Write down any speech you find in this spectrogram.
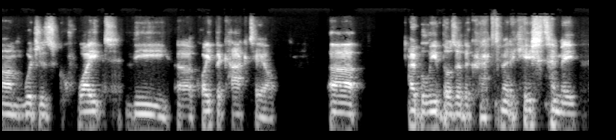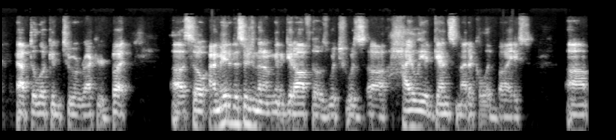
um, which is quite the uh, quite the cocktail. Uh, I believe those are the correct medications. I may have to look into a record, but uh, so I made a decision that I'm going to get off those, which was uh, highly against medical advice. Uh,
